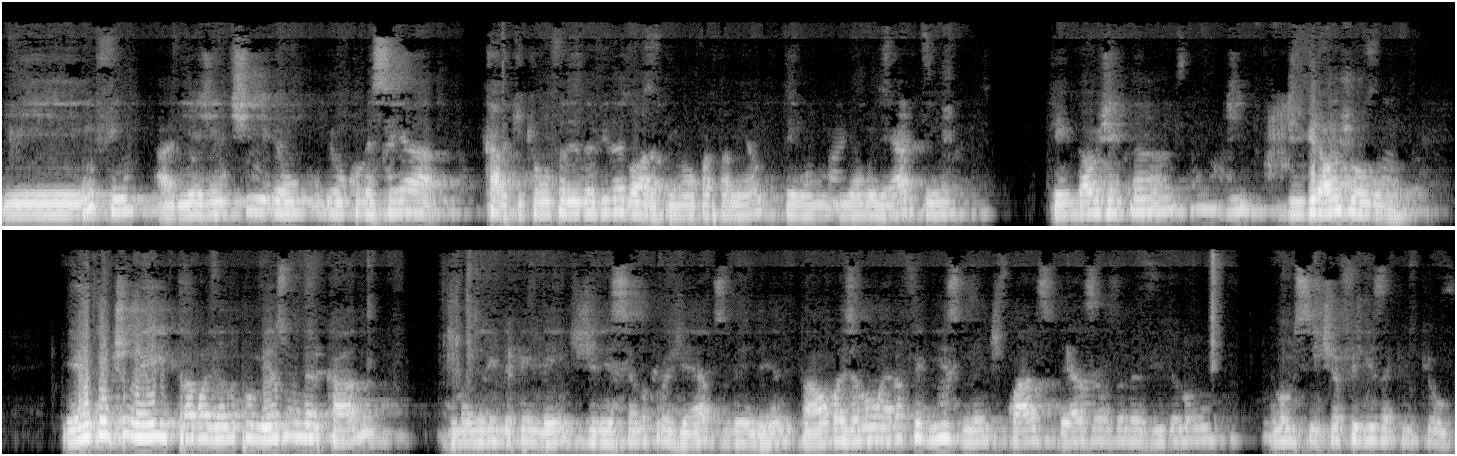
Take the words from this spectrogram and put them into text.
E, enfim, ali a gente, eu, eu comecei a, cara, o que, que eu vou fazer da vida agora? Tenho um apartamento, tenho minha mulher, tenho, tenho que dar um jeito na, de, de virar o jogo. Né? Eu continuei trabalhando para o mesmo mercado, de maneira independente, gerenciando projetos, vendendo e tal, mas eu não era feliz durante quase 10 anos da minha vida, eu não, eu não me sentia feliz naquilo que eu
